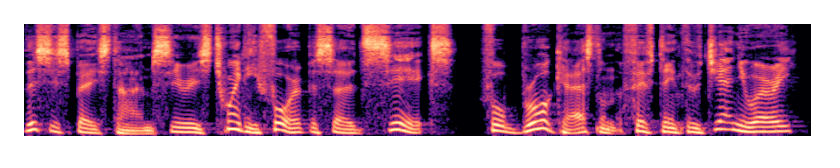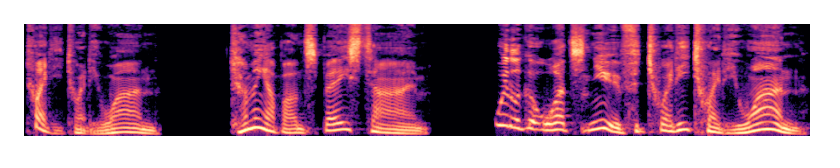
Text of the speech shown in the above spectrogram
This is Spacetime, Series 24, Episode 6, for broadcast on the 15th of January 2021. Coming up on Spacetime, we look at what's new for 2021.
